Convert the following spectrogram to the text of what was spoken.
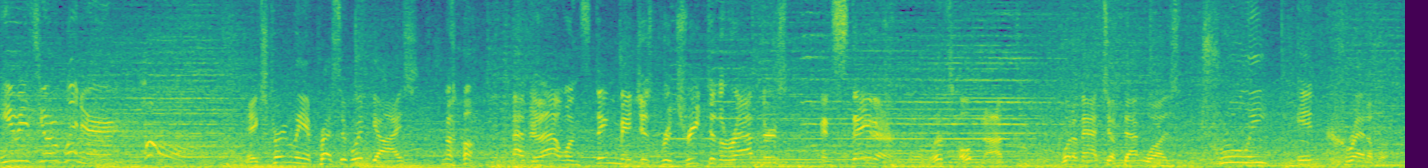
Here is your winner. Extremely impressive win, guys. After that one, Sting may just retreat to the rafters and stay there. Let's hope not. What a matchup that was. Truly incredible.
